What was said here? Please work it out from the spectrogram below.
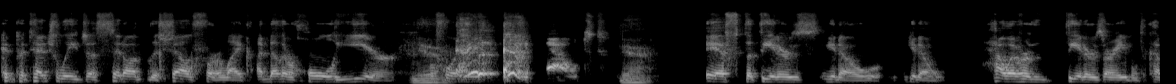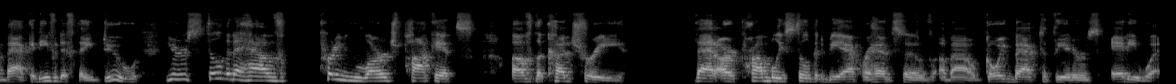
could potentially just sit on the shelf for like another whole year Yeah. before they out Yeah. if the theaters, you know, you know, however theaters are able to come back. And even if they do, you're still going to have pretty large pockets of the country that are probably still going to be apprehensive about going back to theaters anyway.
